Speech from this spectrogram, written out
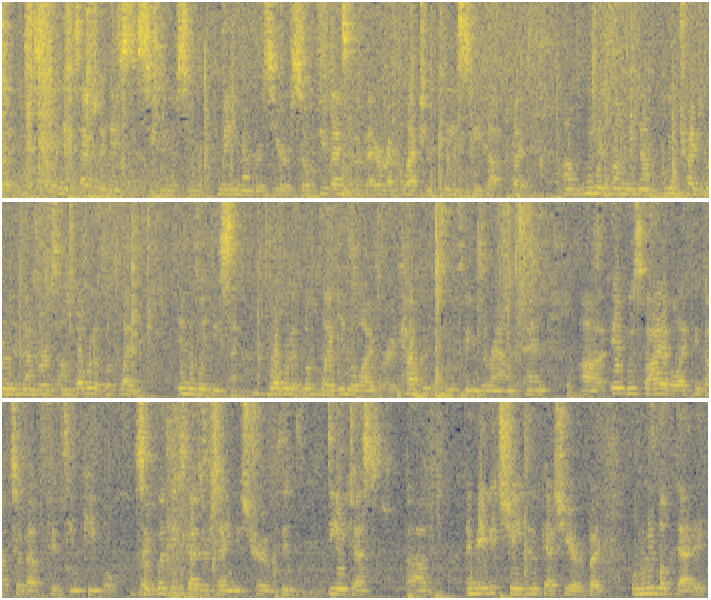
could. So, and it's actually nice to see we have some committee members here. So if you guys have a better recollection, please speak up. But um, we had run the num, we tried to run the numbers on what would it look like in the Whitney Center? What would it look like in the library? How could we move things around? And uh, it was viable, I think, up to about 15 people. So what these guys are saying is true. The DHS, um, and maybe it's changed in the past year, but when we looked at it,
